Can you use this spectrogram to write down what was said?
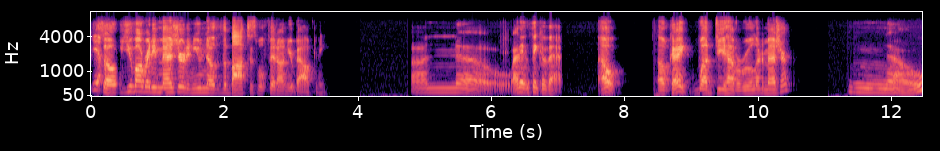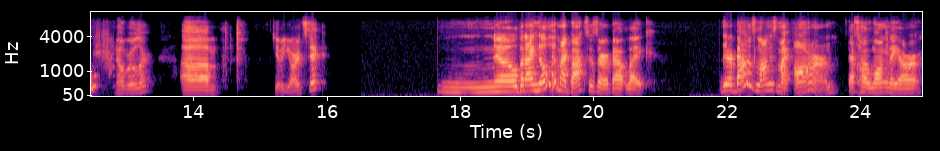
Yeah. So you've already measured and you know that the boxes will fit on your balcony. Uh, no, I didn't think of that. Oh, okay. Well, do you have a ruler to measure? No. No ruler? Um, do you have a yardstick? No, but I know that my boxes are about like, they're about as long as my arm. That's how Oh. long they are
